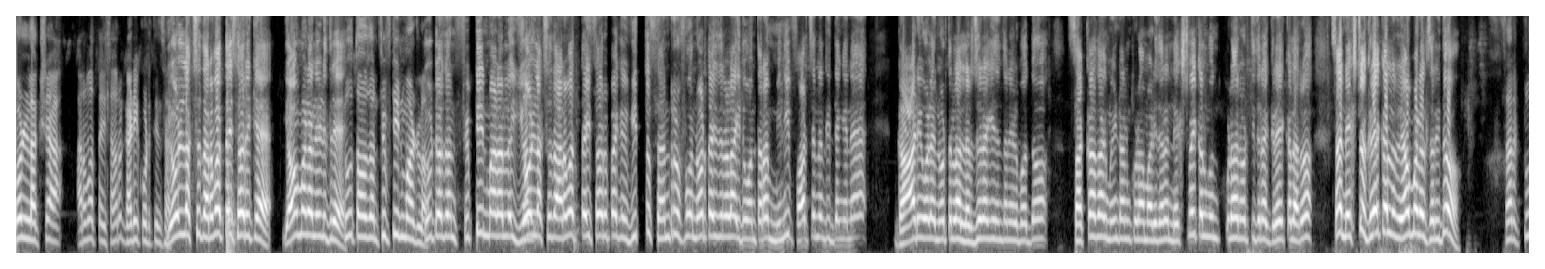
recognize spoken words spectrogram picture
ಏಳು ಲಕ್ಷ ಅರವತ್ತೈದು ಸಾವಿರ ಗಾಡಿ ಕೊಡ್ತೀನಿ ಸರ್. ಏಳು ಲಕ್ಷದ ಅರವತ್ತೈದು ಸಾವಿರಕ್ಕೆ ಯಾವ ಮಾಡಲ್ ಹೇಳಿದ್ರೆ? Two thousand fifteen model. Two thousand fifteen model ಏಳು ಲಕ್ಷದ ಅರವತ್ತೈದು ಸಾವಿರ ರೂಪಾಯಿಗೆ ವಿತ್ ಸನ್ ರೂಫ್ ನೋಡ್ತಾ ಇದ್ರಲ್ಲ ಇದು ಒಂಥರ ಮಿನಿ ಫಾರ್ಚುನರ್ ಇದ್ದಂಗೆನೆ ಗಾಡಿ ಒಳ್ಳೆ ನೋಡ್ತಿರಲ್ಲ ಲರ್ಜರಿ ಆಗಿದೆ ಅಂತ ಹೇಳ್ಬೋದು. ಸಕ್ಕದಾಗಿ ಮೇಂಟೈನ್ ಕೂಡ ಮಾಡಿದ್ದಾರೆ. ನೆಕ್ಸ್ಟ್ ವೆಹಿಕಲ್ ಕೂಡ ನೋಡ್ತಿದ್ದೀರಾ grey colour sir next grey colour ಯಾವ ಮಾಡಲ್ ಸರ್ ಇದು? Sir two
